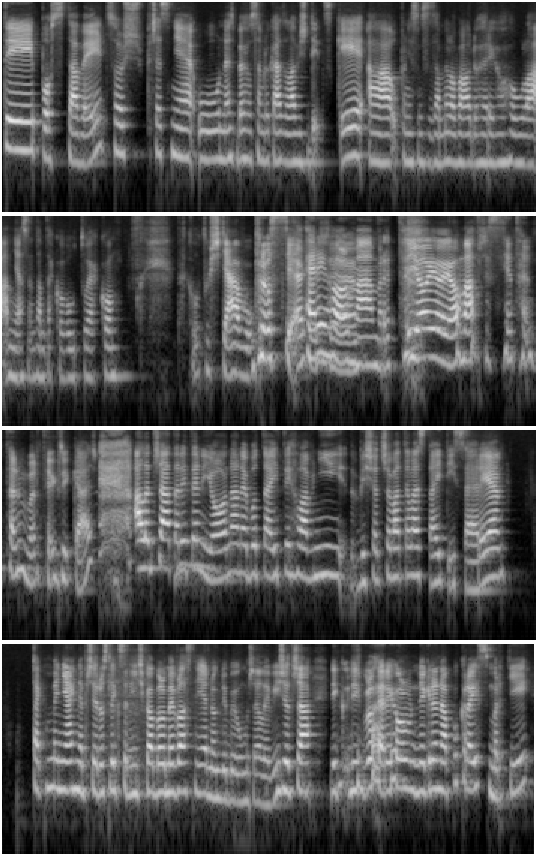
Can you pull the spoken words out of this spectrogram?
ty postavy, což přesně u Nesbeho jsem dokázala vždycky a úplně jsem se zamilovala do Harryho Houla a měla jsem tam takovou tu jako takovou tu šťávu prostě. Jako Harry že... Hall má mrt. Jo, jo, jo, má přesně ten, ten mrt, jak říkáš. Ale třeba tady ten Jona nebo tady ty hlavní vyšetřovatelé z tady té série, tak mi nějak nepřirostli k srdíčku a bylo mi vlastně jedno, kdyby umřeli. Víš, že třeba, kdy- když byl Harry Hall někde na pokraji smrti,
